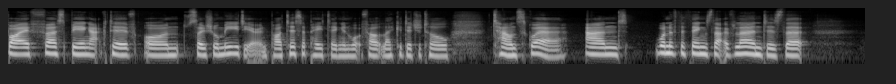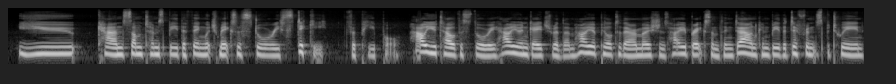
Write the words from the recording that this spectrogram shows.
by first being active on social media and participating in what felt like a digital town square. And one of the things that I've learned is that you can sometimes be the thing which makes a story sticky for people. How you tell the story, how you engage with them, how you appeal to their emotions, how you break something down can be the difference between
